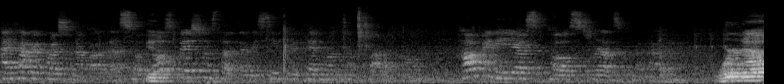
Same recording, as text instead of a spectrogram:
I have a question about that. So Yeah. those patients that received the Edmonton protocol, how many years post-transplant are they? We're now,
